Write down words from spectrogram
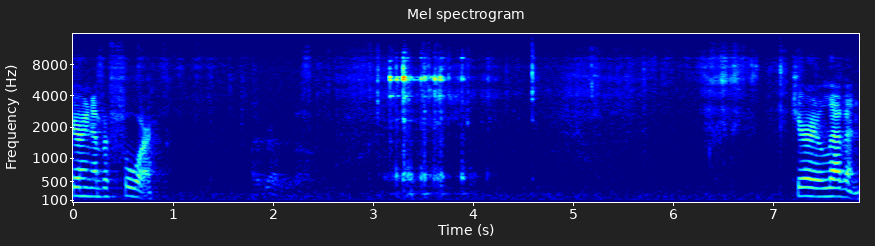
Juror number four. Juror 11.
